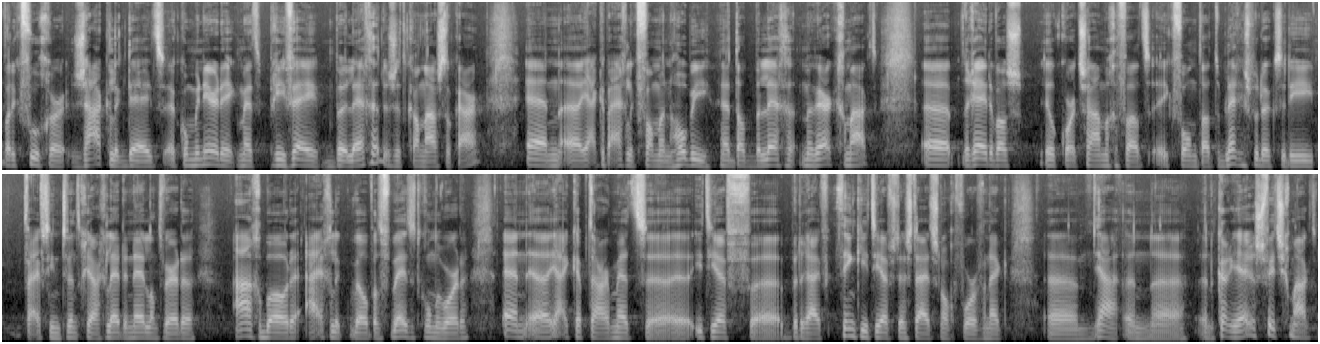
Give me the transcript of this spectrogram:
wat ik vroeger zakelijk deed, eh, combineerde ik met privé beleggen. Dus het kan naast elkaar. En ja, ik heb eigenlijk van mijn hobby, dat beleggen, mijn werk gemaakt. de reden was, heel kort samengevat, ik vond dat de beleggingsproducten die 15, 20 jaar geleden in Nederland werden aangeboden, eigenlijk wel wat verbeterd konden worden. En uh, ja, ik heb daar met uh, eh, ETF-bedrijf uh, Think ETF's destijds nog voor Van Eck ehm, ja, een, uh, een carrière switch gemaakt.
